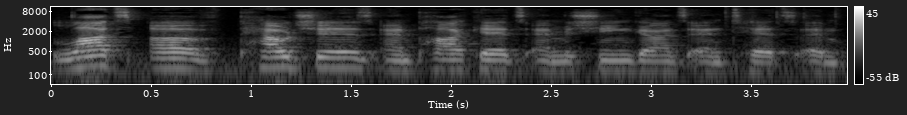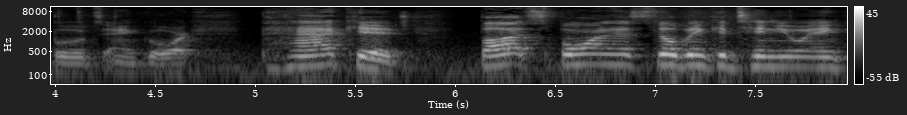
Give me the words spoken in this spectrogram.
lots of pouches and pockets and machine guns and tits and boobs and gore package. But Spawn has still been continuing,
